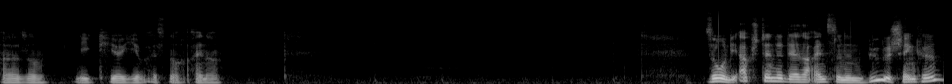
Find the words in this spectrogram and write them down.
Also liegt hier jeweils noch einer So, und die Abstände der einzelnen Bügelschenkel,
